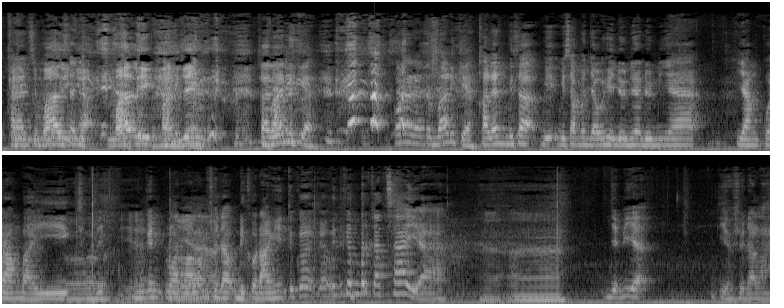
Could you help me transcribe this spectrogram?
kalian semua Kebalik bisa ya, kebalik anjing. Terbalik ya? Kok ada terbalik ya? kalian bisa bi- bisa menjauhi dunia-dunia yang kurang baik seperti iya. mungkin keluar Iya. malam sudah dikurangi itu kan itu kan berkat saya Heeh. jadi ya ya sudahlah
